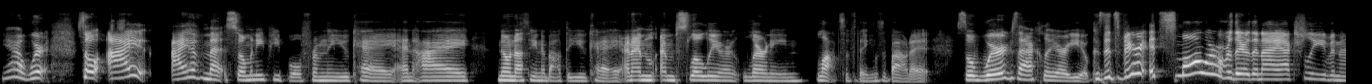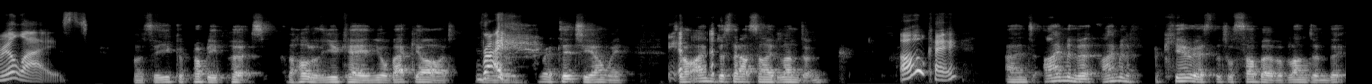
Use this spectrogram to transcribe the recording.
Yeah, we're so I I have met so many people from the UK and I know nothing about the UK and I'm I'm slowly learning lots of things about it. So where exactly are you? Cuz it's very it's smaller over there than I actually even realized. Well, so you could probably put the whole of the UK in your backyard. You know, Right. Uh, we're titchy, aren't we? So I'm just outside London. Oh, okay. and I'm in a I'm in a, a curious little suburb of London that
